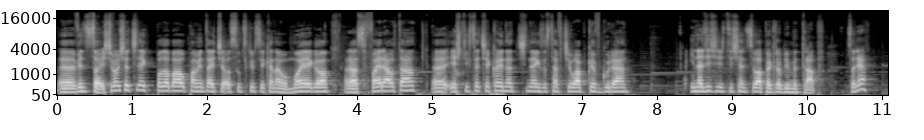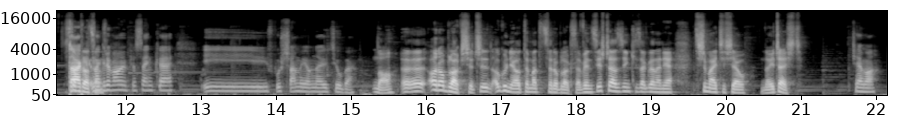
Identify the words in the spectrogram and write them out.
E, więc co, jeśli Wam się odcinek podobał, pamiętajcie o subskrypcji kanału mojego oraz Fireouta. E, jeśli chcecie kolejny odcinek, zostawcie łapkę w górę. I na 10 tysięcy łapek robimy trap. Co nie? 100%. Tak, nagrywamy piosenkę i wpuszczamy ją na YouTube. No, e, o Robloxie, czy ogólnie o tematyce Robloxa. Więc jeszcze raz dzięki za oglądanie. Trzymajcie się, no i cześć. Siema.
